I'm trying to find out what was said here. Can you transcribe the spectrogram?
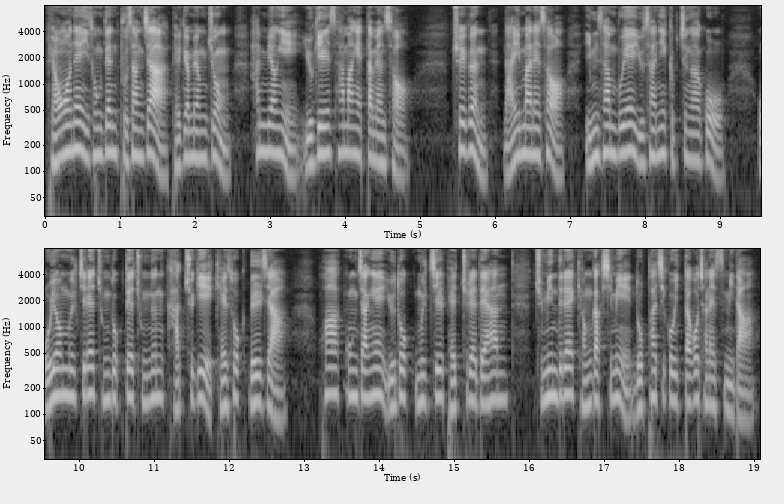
병원에 이송된 부상자 100여 명중한 명이 6일 사망했다면서 최근 나이만에서 임산부의 유산이 급증하고 오염물질에 중독돼 죽는 가축이 계속 늘자 화학 공장의 유독 물질 배출에 대한 주민들의 경각심이 높아지고 있다고 전했습니다.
